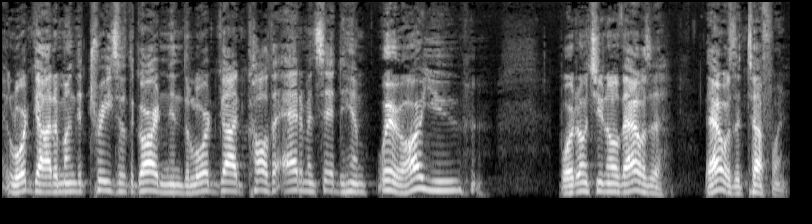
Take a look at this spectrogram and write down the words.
Lord God among the trees of the garden. And the Lord God called to Adam and said to him, Where are you? Boy, don't you know that was a that was a tough one.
